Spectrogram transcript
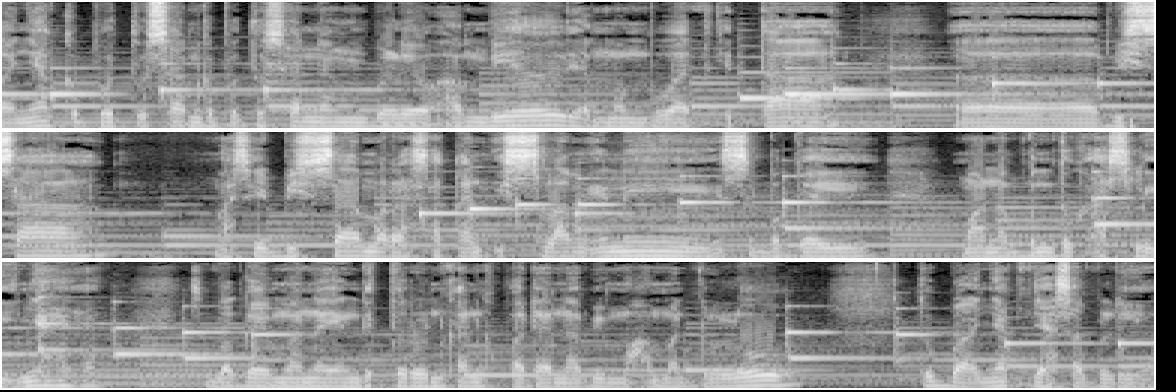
banyak keputusan-keputusan yang beliau ambil yang membuat kita uh, bisa masih bisa merasakan Islam ini sebagai mana bentuk aslinya ya. Sebagaimana yang diturunkan kepada Nabi Muhammad dulu itu banyak jasa beliau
